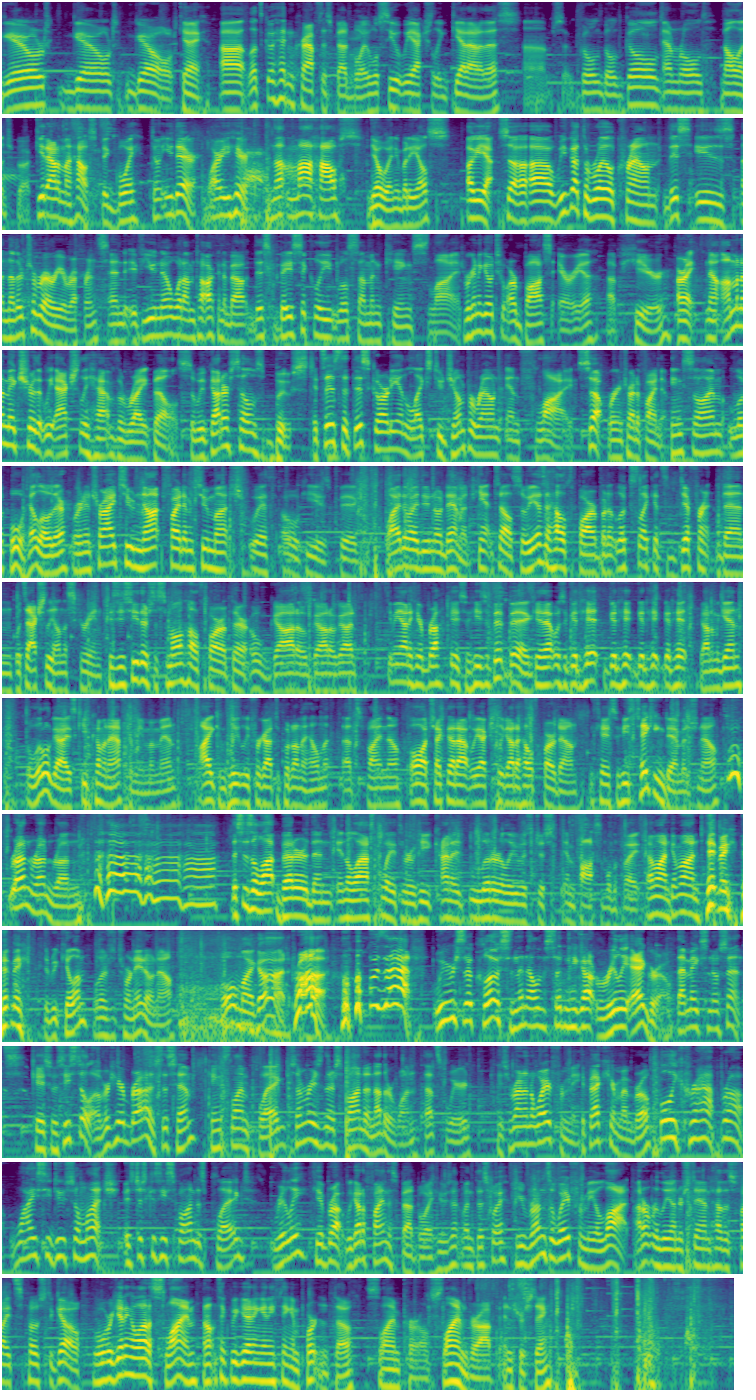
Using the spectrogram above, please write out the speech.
Gold, gold, gold. Okay, uh, let's go ahead and craft this bad boy. We'll see what we actually get out of this. Um, so gold, gold, gold, emerald, knowledge book. Get out of my house, big boy. Don't you dare. Why are you here? Not my house. Yo, anybody else? Okay, yeah, so uh, we've got the Royal Crown. This is another Terraria reference, and if you know what I'm talking about, this basically will summon King Slime. We're gonna go to our boss area up here. All right, now I'm gonna make sure that we actually have the right bells. So we've got ourselves Boost. It says that this Guardian likes to jump around and fly. So we're gonna try to find him. King Slime, look, oh, hello there. We're gonna try to not fight him too much with, oh, he is big. Why do I do no damage? Can't tell. So he has a health bar, but it looks looks like it's different than what's actually on the screen. Because you see there's a small health bar up there. Oh god, oh god, oh god. Get me out of here, bruh. Okay, so he's a bit big. Okay, that was a good hit. Good hit, good hit, good hit. Got him again. The little guys keep coming after me, my man. I completely forgot to put on a helmet. That's fine, though. Oh, check that out. We actually got a health bar down. Okay, so he's taking damage now. Woo, run, run, run. this is a lot better than in the last playthrough. He kind of literally was just impossible to fight. Come on, come on. Hit me, hit me. Did we kill him? Well, there's a tornado now. Oh my god. Bruh! what was that? We were so close and then all of a sudden he got really aggro. That makes no sense. Okay, so is he still over here, bruh? Is this him? King Slime Plague? For some reason there spawned another one. That's weird. He's running away from me. Get back here, my bro. Holy crap, bro. Why does he do so much? It's just because he spawned as plagued? Really? Okay, bro, we gotta find this bad boy. He went this way? He runs away from me a lot. I don't really understand how this fight's supposed to go. Well, we're getting a lot of slime. I don't think we're getting anything important, though. Slime pearl. Slime drop. Interesting.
